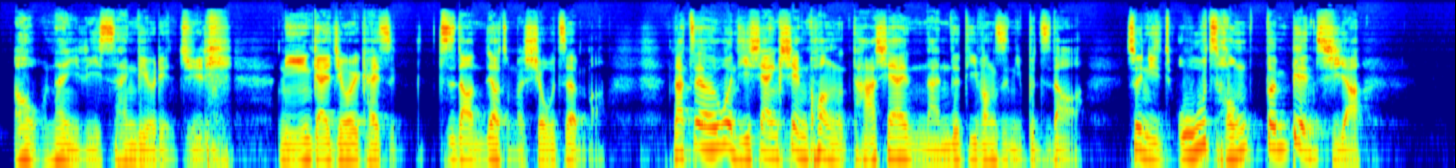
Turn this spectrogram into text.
哦，那你离三个有点距离，你应该就会开始知道要怎么修正嘛。那这个问题现在现况，它现在难的地方是你不知道，啊所以你无从分辨起啊，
